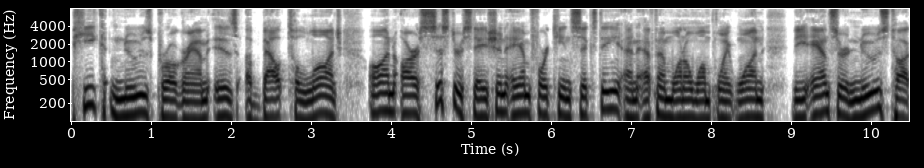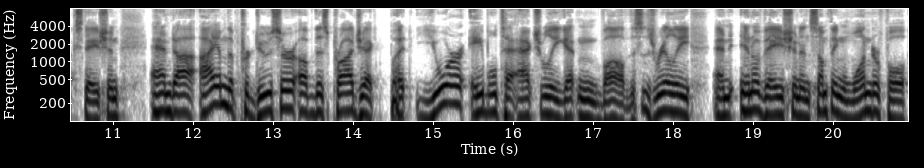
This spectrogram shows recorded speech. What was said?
Peak News program is about to launch on our sister station, AM 1460 and FM 101.1, the Answer News Talk station. And uh, I am the producer of this project, but you're able to actually get involved. This is really an innovation and something wonderful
